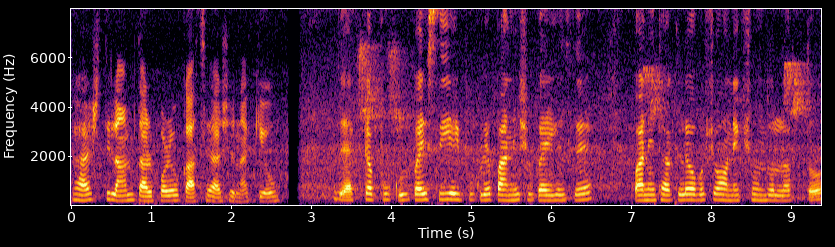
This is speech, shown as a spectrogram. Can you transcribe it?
ঘাস দিলাম, তারপরেও কাছে আসে না কেউ। যে একটা পুকুর পাইছি, এই পুকুরে পানি শুকাই গেছে। পানি থাকলে অবশ্য অনেক সুন্দর লাগতো।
